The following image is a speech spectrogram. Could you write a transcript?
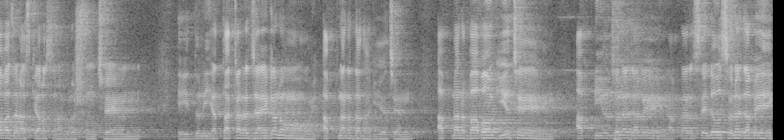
বাবা যারা আজকে আলোচনাগুলো শুনছেন, এই দুনিয়া তাকার জায়গা নয়। আপনার দাদা গিয়েছেন, আপনার বাবাও গিয়েছেন আপনিও চলে যাবেন, আপনার ছেলেও চলে যাবে,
